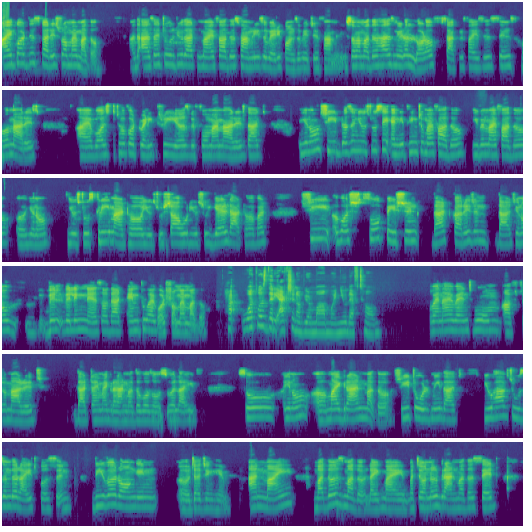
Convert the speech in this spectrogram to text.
I got this courage from my mother. And as I told you that my father's family is a very conservative family. So my mother has made a lot of sacrifices since her marriage. I watched her for 23 years before my marriage that you know she doesn't used to say anything to my father even my father uh, you know used to scream at her used to shout used to yell at her but she was so patient that courage and that you know will, willingness or that enthu i got from my mother. How, what was the reaction of your mom when you left home? when i went home after marriage that time my grandmother was also alive. So you know uh, my grandmother she told me that you have chosen the right person. We were wrong in uh, judging him. And my mother's mother like my maternal grandmother said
